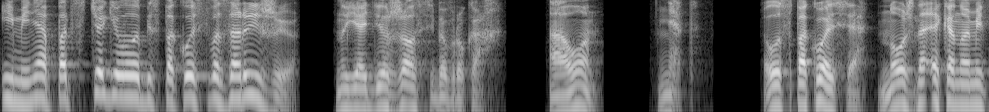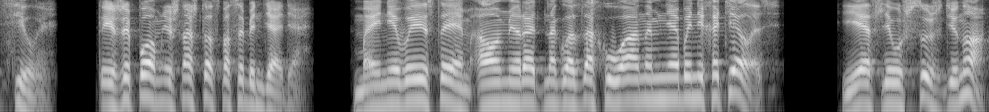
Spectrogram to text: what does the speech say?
и меня подстегивало беспокойство за рыжую, но я держал себя в руках. А он? Нет. Успокойся, нужно экономить силы. Ты же помнишь, на что способен дядя. Мы не выстоим, а умирать на глазах у Анны мне бы не хотелось. Если уж суждено,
